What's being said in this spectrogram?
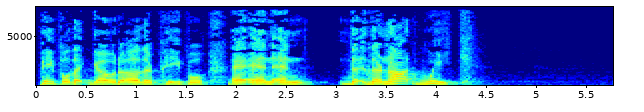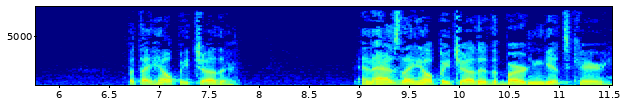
People that go to other people and, and, and they're not weak. But they help each other. And as they help each other, the burden gets carried.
